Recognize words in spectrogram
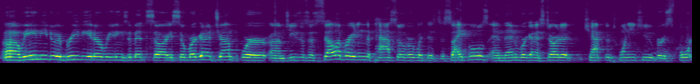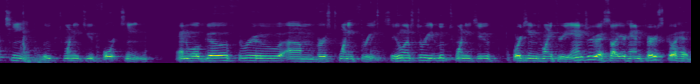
Uh, we need to abbreviate our readings a bit, sorry. So we're going to jump where um, Jesus is celebrating the Passover with his disciples, and then we're going to start at chapter 22, verse 14. Luke 22, 14. And we'll go through um, verse 23. So who wants to read Luke 22, 14 and 23? Andrew, I saw your hand first. Go ahead.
